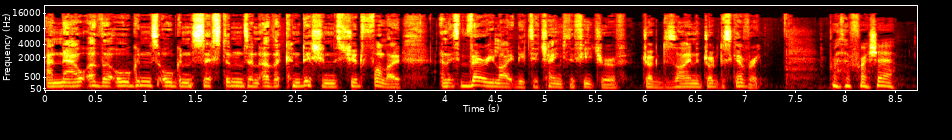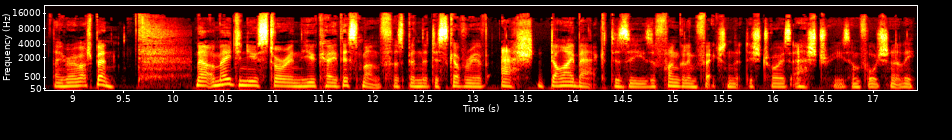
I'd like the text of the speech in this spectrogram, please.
And now other organs, organ systems, and other conditions should follow, and it's very likely to change the future of drug design and drug discovery. Breath of fresh air. Thank you very much, Ben. Now, a major news story in the UK this month has been the discovery of ash dieback disease, a fungal infection that destroys ash trees, unfortunately.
